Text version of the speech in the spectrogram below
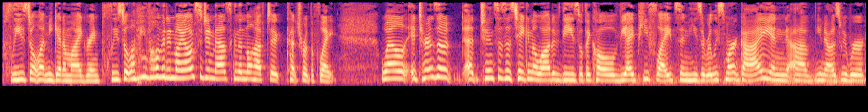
please don't let me get a migraine. Please don't let me vomit in my oxygen mask, and then they'll have to cut short the flight. Well, it turns out uh, Toonces has taken a lot of these what they call VIP flights, and he's a really smart guy. And uh, you know, as we were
